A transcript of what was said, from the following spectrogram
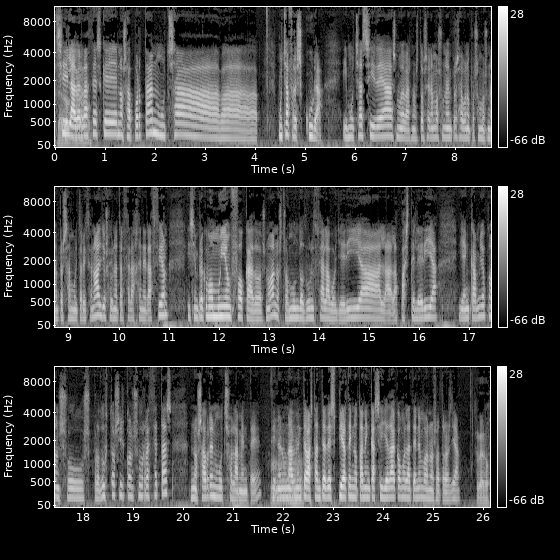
sí, la verdad es que nos aportan mucha mucha frescura y muchas ideas nuevas. Nosotros éramos una empresa, bueno, pues somos una empresa muy tradicional, yo soy una tercera generación y siempre como muy enfocados ¿no? a nuestro mundo dulce, a la bollería, a la, pastelería y en cambio con sus productos y con sus recetas nos abren mucho la mente. ¿eh? Tienen una mente bastante despierta y no tan encasillada como la tenemos nosotros ya. Claro.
